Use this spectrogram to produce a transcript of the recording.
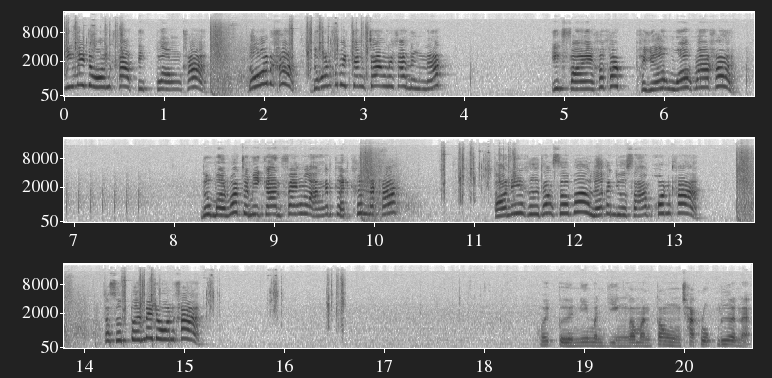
ยิงไม่โดนค่ะติดกล่องค่ะ โดนค่ะ โดนเข้าไปจังๆเลยค่ะหนึ่งนัด อีกฝ่ายค่อยๆเพเยอหัวออกมาค่ะ ดูเหมือนว่าจะมีการแฟงหลังกันเกิดขึ้นนะคะ ตอนนี้คือทั้งเซิร์ฟเวอร์เหลือกันอยู่ 3 คนค่ะกระสุนปืนไม่โดนค่ะเฮ้ยปืนนี่มันยิงแล้วมันต้องชักลูกเลื่อนอะ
